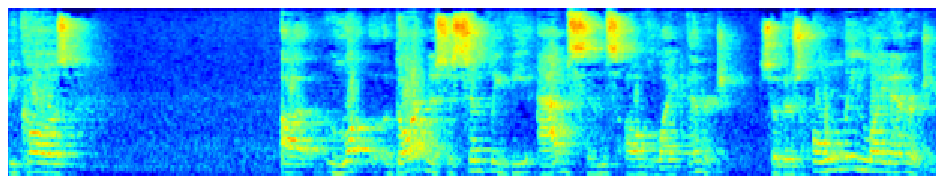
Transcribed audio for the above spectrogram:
Because uh, darkness is simply the absence of light energy. So there's only light energy.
